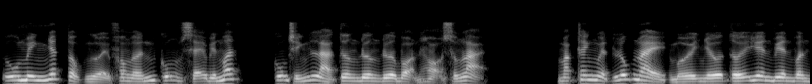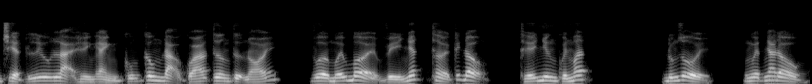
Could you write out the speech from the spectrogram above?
u minh nhất tộc người phong ấn cũng sẽ biến mất, cũng chính là tương đương đưa bọn họ sống lại. Mạc Thanh Nguyệt lúc này mới nhớ tới hiên viên vân triệt lưu lại hình ảnh cũng công đạo quá tương tự nói, vừa mới bởi vì nhất thời kích động, thế nhưng quên mất. Đúng rồi, Nguyệt nha đầu,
